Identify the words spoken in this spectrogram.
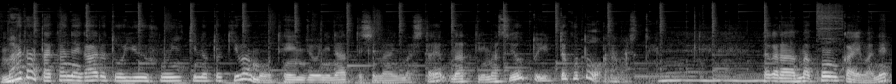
まだ高値があるという雰囲気の時はもう天井になってしまいましたよなっていますよといったことを表している。だからまあ今回はね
